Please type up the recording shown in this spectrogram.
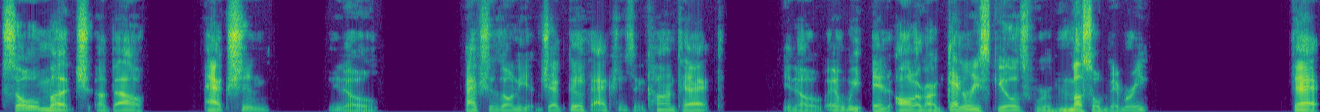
so much about action, you know, actions on the objective, actions in contact, you know, and we, in all of our gunnery skills were muscle memory that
